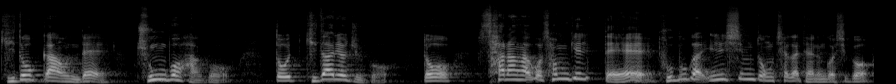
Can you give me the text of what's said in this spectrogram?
기도 가운데 중보하고 또 기다려주고 또 사랑하고 섬길 때 부부가 일심동체가 되는 것이고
